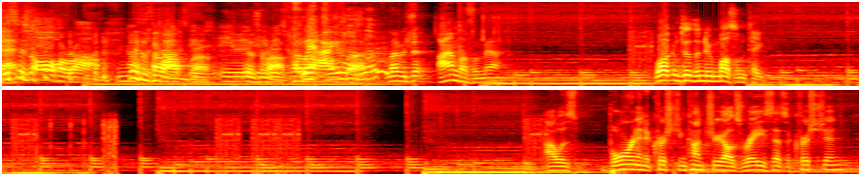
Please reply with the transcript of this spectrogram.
This is all haram. this is haram, bro. This is haram. Wait, are you Muslim? Let me tell I'm Muslim, yeah. Welcome to the new Muslim tape. I was born in a Christian country. I was raised as a Christian,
